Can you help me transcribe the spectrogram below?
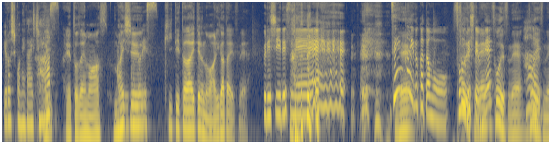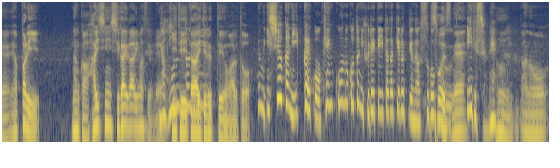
よろしくお願いしはいます。ありがとうございます毎週聞いていただいてるのはありがたいですね嬉しいですね。前回の方もそうでしたよね。そうですね。はいそうですね。やっぱり、なんか配信しがいがありますよね。聞いていただいてるっていうのがあると。でも一週間に一回こう健康のことに触れていただけるっていうのはすごそうですくねいいですよね。うん。あの、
